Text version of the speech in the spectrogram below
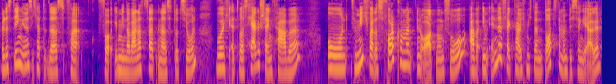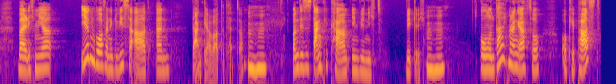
Weil das Ding ist, ich hatte das vor vor, eben in der Weihnachtszeit in einer Situation, wo ich etwas hergeschenkt habe. Und für mich war das vollkommen in Ordnung so, aber im Endeffekt habe ich mich dann trotzdem ein bisschen geärgert, weil ich mir irgendwo auf eine gewisse Art ein Danke erwartet hätte. Mhm. Und dieses Danke kam irgendwie nicht. Wirklich. Mhm. Und da habe ich mir dann gedacht, so, okay, passt.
